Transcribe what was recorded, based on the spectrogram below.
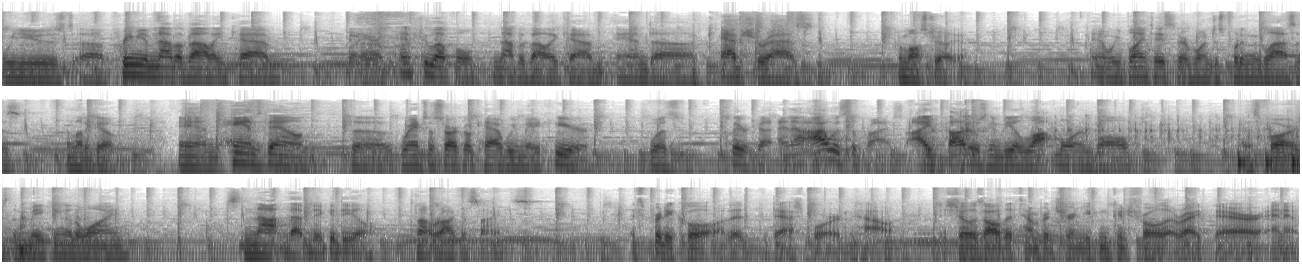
We used uh, premium Napa Valley Cab, uh, entry level Napa Valley Cab, and uh, Cab Shiraz from Australia. And we blind tasted everyone, just put it in the glasses and let it go. And hands down, the Rancho Sarco Cab we made here was clear cut. And I, I was surprised. I thought there was going to be a lot more involved as far as the making of the wine. It's not that big a deal. It's not rocket science. It's pretty cool, the, the dashboard and how it shows all the temperature and you can control it right there and it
